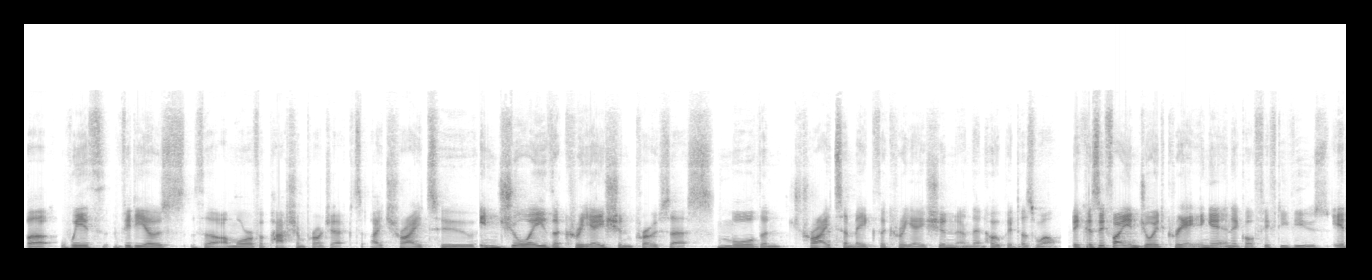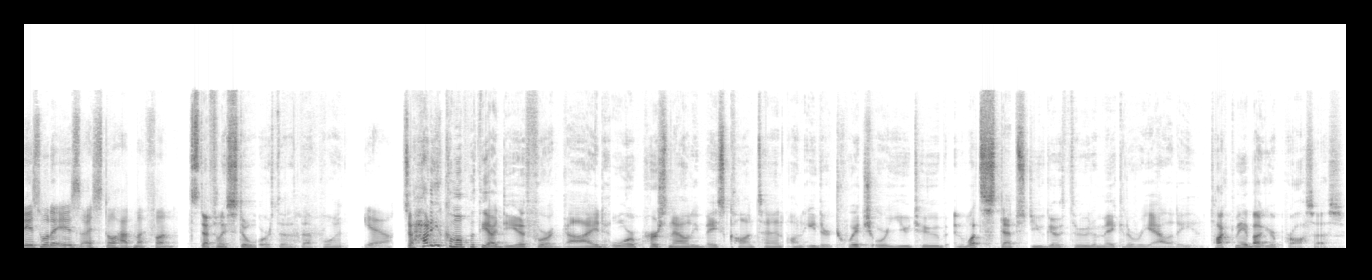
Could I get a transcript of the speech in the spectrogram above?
But with videos that are more of a passion project, I try to enjoy the creation process more than try to make the creation and then hope it does well. Because if I enjoyed creating it and it got 50 views, it is what it is. I still had my fun. It's definitely still worth it at that point. Yeah. So, how do you come up with the idea for a guide or personality based content on either Twitch or YouTube? And what steps do you go through to make it a reality? Talk to me about your process.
